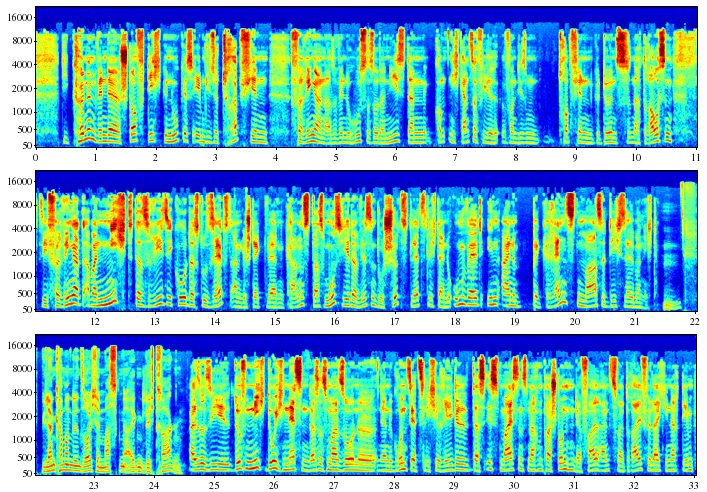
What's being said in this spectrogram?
Die können, wenn der Stoff dicht genug ist, eben diese Tröpfchen verringern. Also wenn du hustest oder niest, dann kommt nicht ganz so viel von diesem Tröpfchengedöns nach draußen. Sie verringert aber nicht das Risiko, dass du selbst angesteckt werden kannst. Das muss jeder wissen. Du schützt letztlich deine Umwelt in einem begrenzten Maße dich selber nicht. Hm. Wie lange kann man denn solche Masken eigentlich tragen? Also sie dürfen nicht durchnässen. Das ist mal so eine, eine grundsätzliche Regel. Das ist meistens nach ein paar Stunden der Fall. Eins, zwei, drei vielleicht, je nachdem,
